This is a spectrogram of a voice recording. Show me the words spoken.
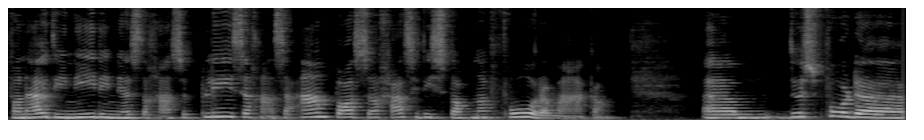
Vanuit die neediness, dan gaan ze pleasen, gaan ze aanpassen, gaan ze die stap naar voren maken. Um, dus voor de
